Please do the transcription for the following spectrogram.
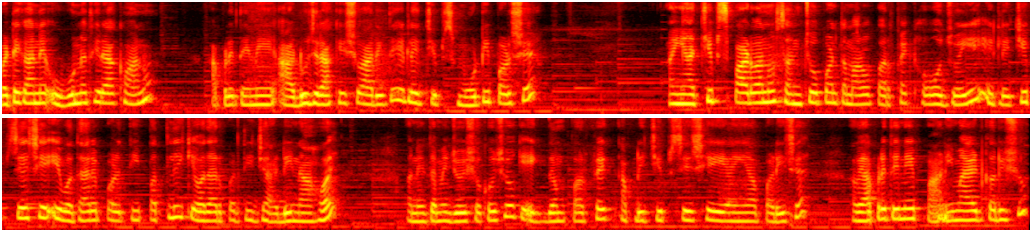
બટેકાને ઊભું નથી રાખવાનું. આપણે તેને આડું જ રાખીશું આ રીતે એટલે ચિપ્સ મોટી પડશે. અહીંયા ચિપ્સ પાડવાનો સંચો પણ તમારો પરફેક્ટ હોવો જોઈએ. એટલે ચિપ્સ જે છે એ વધારે પડતી પતલી કે વધારે પડતી જાડી ના હોય. અને તમે જોઈ શકો છો કે એકદમ પરફેક્ટ આપણી ચિપ્સ જે છે એ અહીંયા પડી છે. હવે આપણે તેને પાણીમાં એડ કરીશું.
